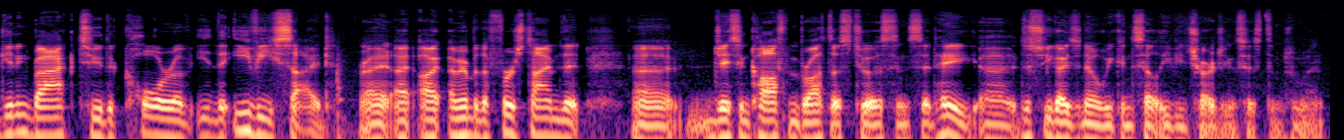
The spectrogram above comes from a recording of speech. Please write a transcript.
getting back to the core of the EV side, right? I, I remember the first time that uh, Jason Kaufman brought this to us and said, "Hey, uh, just so you guys know, we can sell EV charging systems." We went,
